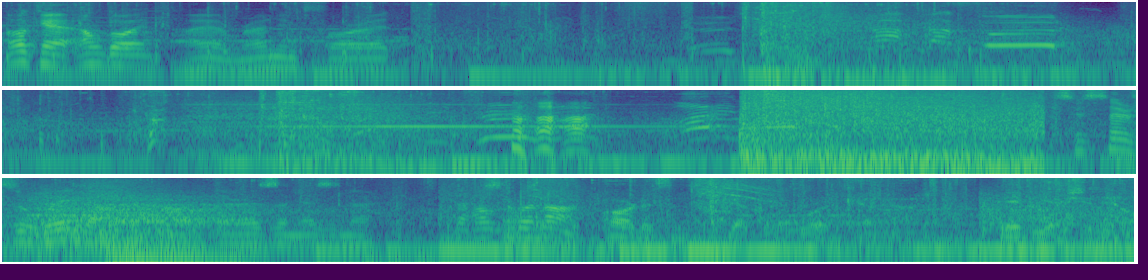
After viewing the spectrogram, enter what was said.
Okay, I'm going. I am running for it. Since there's a way down there, oh, there isn't, isn't there? What the hell's going on? Partisans have got their work cut out. Maybe I should help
